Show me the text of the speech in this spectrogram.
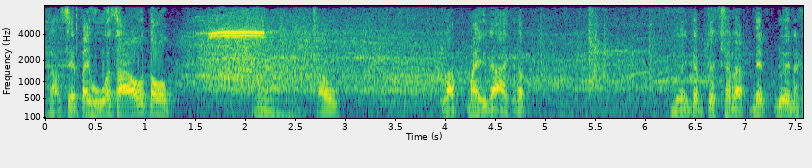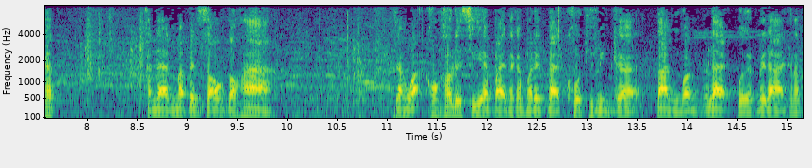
เราเซตไปหัวเสาตบอืมเขารับไม่ได้ครับ เหมือนกับจะฉลับเน็ตด้วยนะครับ คะแนนมาเป็น 2 ต่อ 5 จังหวะของเขาได้เสียไปนะครับหมายเลข8โคทิมินก็ตั้งบอลแรกเปิดไม่ได้ครับ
